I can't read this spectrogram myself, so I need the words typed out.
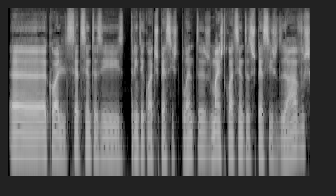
eh, acolhe 734 espécies de plantas, mais de 400 espécies de aves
